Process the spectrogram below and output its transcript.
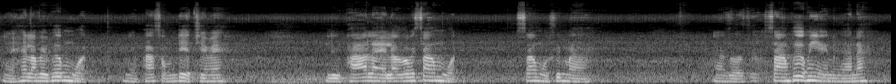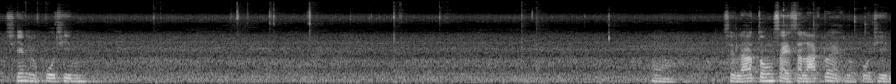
เนี่ยให้เราไปเพิ่มหมวดเนี่ยพระสมเด็จใช่ไหมหรือพระอะไรเราก็ไปสร้างหมวดสร้างหมวดขึ้นมาเราสร้างเพิ่มให้อีกหนึ่งอันนะเช่นหลวงปู่ทิม อ่า เสร็จแล้วตรงใส่สลักด้วยหลวงปู่ทิม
